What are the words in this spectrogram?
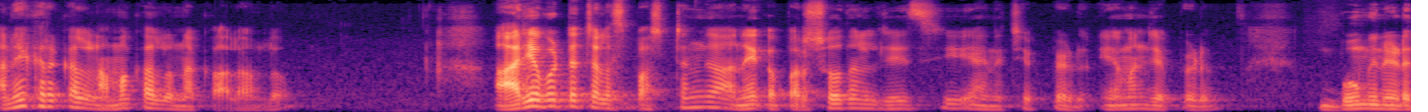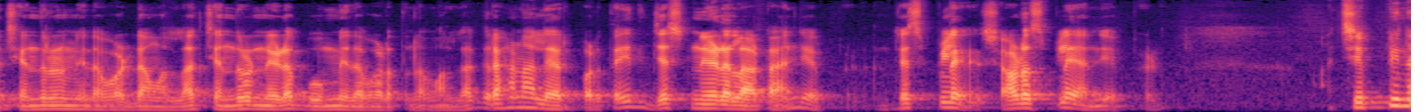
అనేక రకాల నమ్మకాలు ఉన్న కాలంలో ఆర్యభట్ట చాలా స్పష్టంగా అనేక పరిశోధనలు చేసి ఆయన చెప్పాడు. ఏమని చెప్పాడు? భూమి నీడ చంద్రుని మీద పడడం వల్ల చంద్రుడి నీడ భూమి మీద పడటం వల్ల గ్రహణాలు ఏర్పడతాయి. ఇది జస్ట్ నీడలాట అని చెప్పాడు. జస్ట్ ప్లే షాడోస్ ప్లే అని చెప్పాడు. చెప్పిన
